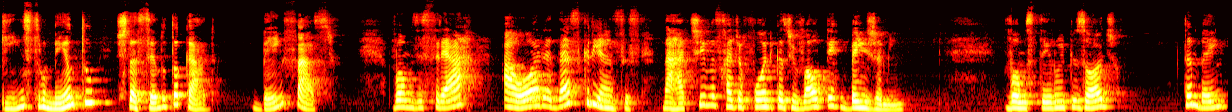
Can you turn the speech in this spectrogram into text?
que instrumento está sendo tocado. Bem fácil. Vamos estrear A Hora das Crianças, narrativas radiofônicas de Walter Benjamin. Vamos ter um episódio também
